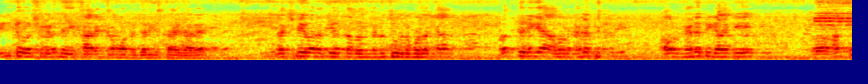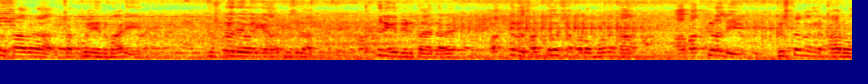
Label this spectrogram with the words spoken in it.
ಎಂಟು ವರ್ಷಗಳಿಂದ ಈ ಕಾರ್ಯಕ್ರಮವನ್ನು ಜರುಗಿಸ್ತಾ ಇದ್ದಾರೆ. ಲಕ್ಷ್ಮೀವರ ತೀರ್ಥರನ್ನು ನೆನೆಸುವುದರ ಮೂಲಕ ಭಕ್ತರಿಗೆ ಅವರ ನೆನಪಿ, ಅವರ ನೆನಪಿಗಾಗಿ ಹತ್ತು ಸಾವಿರ ಚಕ್ಕುಲಿಯನ್ನು ಮಾಡಿ ಕೃಷ್ಣದೇವರಿಗೆ ಅರ್ಪಿಸಿದ ಭಕ್ತರಿಗೆ ನೀಡ್ತಾ ಇದ್ದಾರೆ. ಭಕ್ತರು ಸಂತೋಷ ಪಡುವ ಮೂಲಕ ಆ ಭಕ್ತರಲ್ಲಿ ಕೃಷ್ಣನನ್ನು ಕಾಣುವ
